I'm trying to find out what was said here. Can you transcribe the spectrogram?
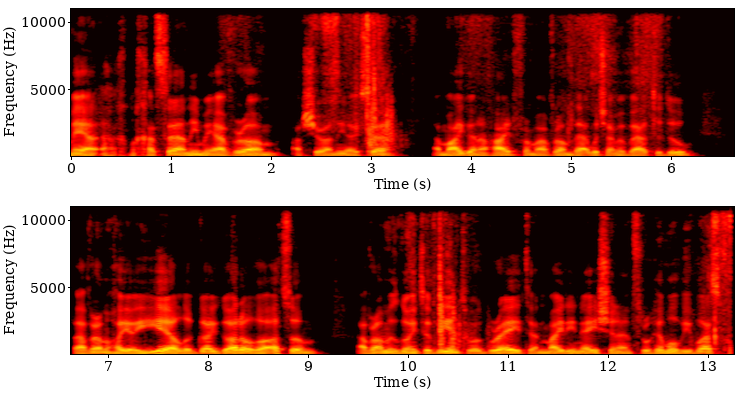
HaMechaseh ani me Avram asher ani Yoseh Am I going to hide from Avram that which I'm about to do? Avram Avram is going to be into a great and mighty nation, and through him will be blessed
